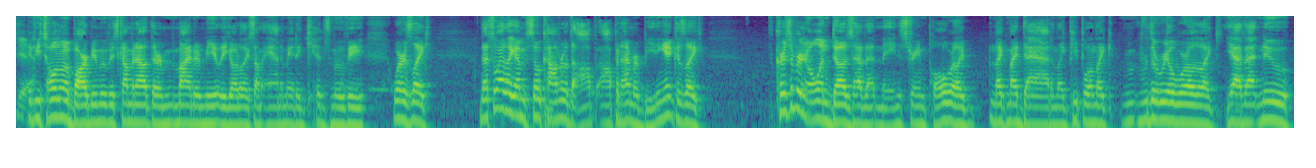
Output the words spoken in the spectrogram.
Yeah. if you told them a Barbie movie is coming out, their mind would immediately go to like some animated kids movie. Whereas like that's why like I'm so confident with the Opp- Oppenheimer beating it because like Christopher Nolan does have that mainstream pull where like like my dad and like people in like the real world are like yeah that new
